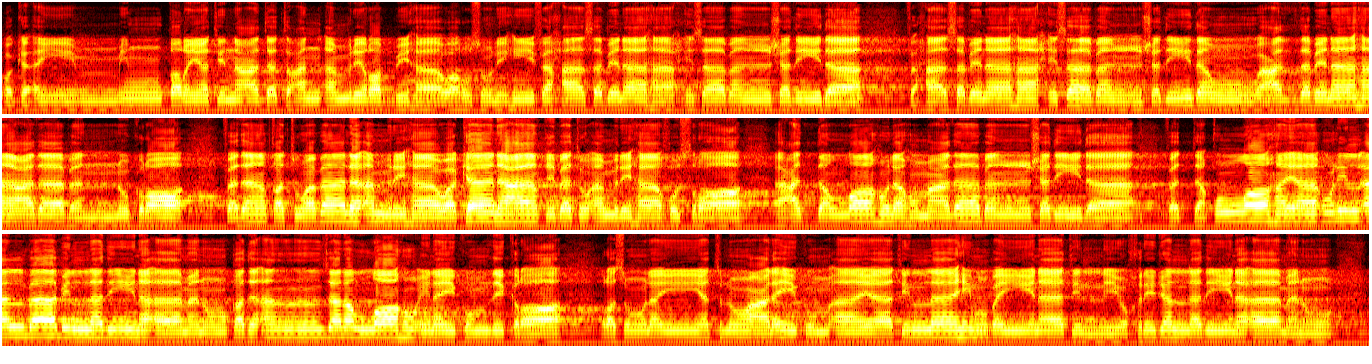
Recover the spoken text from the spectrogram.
وكأي من قرية عتت عن أمر ربها ورسله فحاسبناها حسابا شديدا فحاسبناها حسابا شديدا وعذبناها عذابا نكرا. فذاقت وبال أمرها وكان عاقبة أمرها خسرا. أعد الله لهم عذابا شديدا. فاتقوا الله يا أولي الألباب الذين آمنوا. قد أنزل الله إليكم ذكرا. رسولا يتلو عليكم آيات الله مبينات ليخرج الذين آمنوا.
